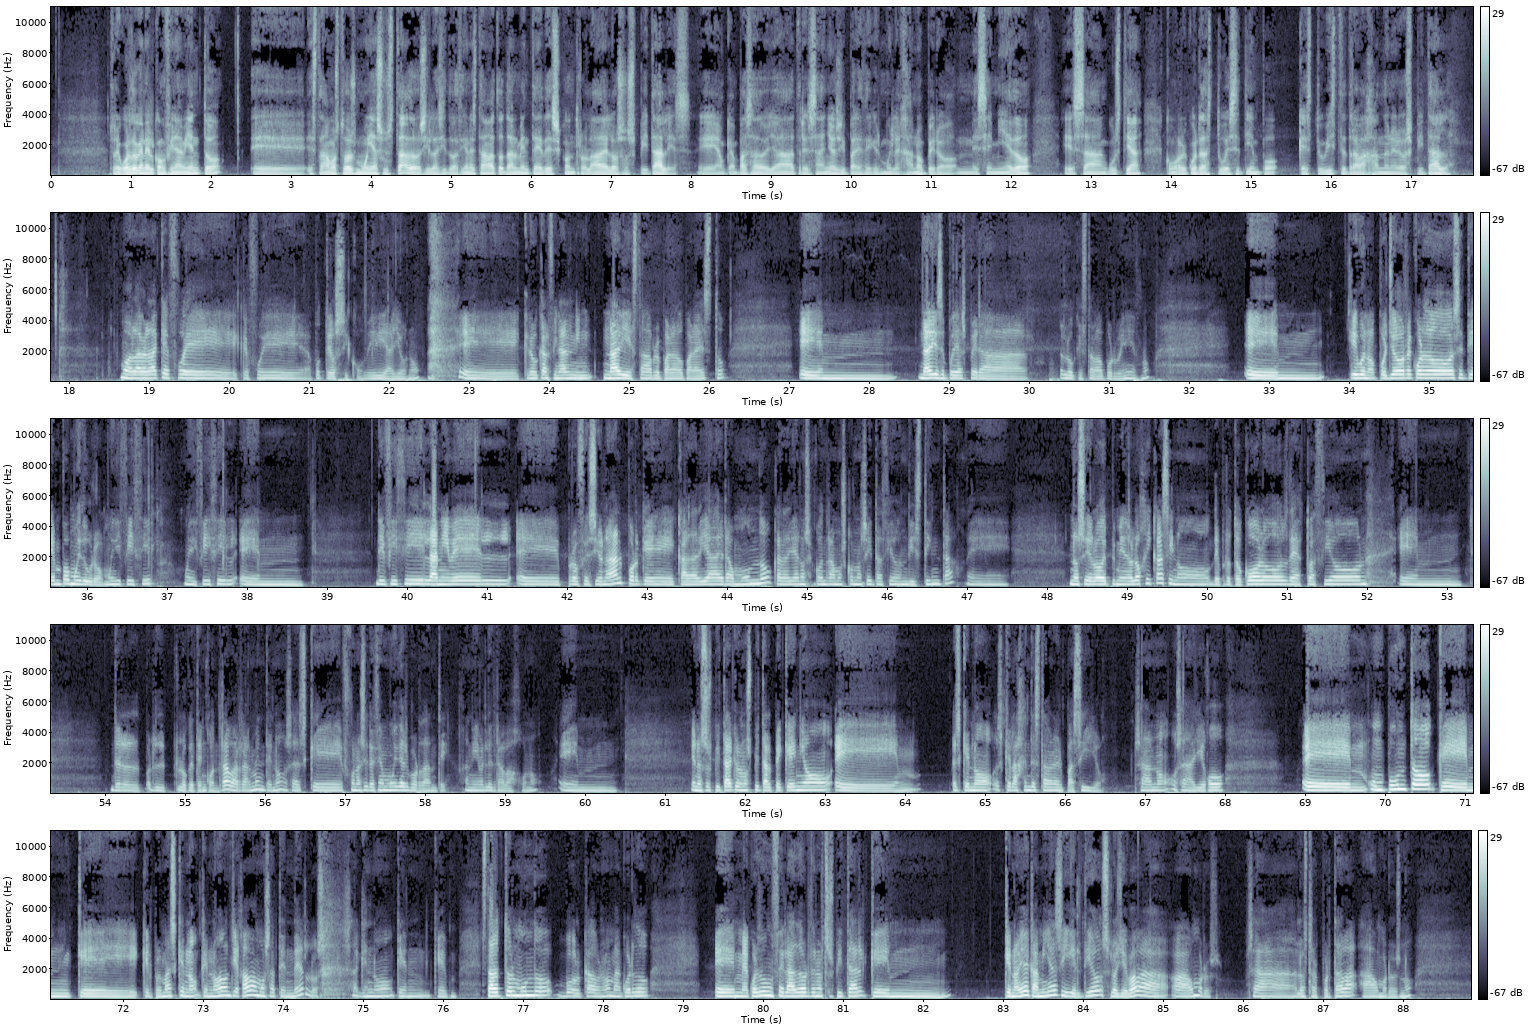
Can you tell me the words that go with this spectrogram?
Recuerdo que en el confinamiento eh, estábamos todos muy asustados y la situación estaba totalmente descontrolada en los hospitales, eh, aunque han pasado ya tres años y parece que es muy lejano, pero ese miedo, esa angustia, ¿cómo recuerdas tú ese tiempo que estuviste trabajando en el hospital? Bueno, la verdad que fue que fue apoteósico, diría yo, ¿no? Eh, creo que al final nadie estaba preparado para esto. Em, nadie se podía esperar lo que estaba por venir, ¿no? Em, y bueno, pues yo recuerdo ese tiempo muy duro, muy difícil, muy difícil. Em, difícil a nivel eh, profesional porque cada día era un mundo, cada día nos encontramos con una situación distinta, eh, no solo epidemiológica, sino de protocolos, de actuación, em, de lo que te encontrabas realmente, ¿no? O sea, es que fue una situación muy desbordante a nivel de trabajo, ¿no? En nuestro hospital, que era un hospital pequeño, eh, es que no, es que la gente estaba en el pasillo. O sea, no, o sea, llegó eh, un punto que, que, el problema es que no, que no llegábamos a atenderlos. O sea, que no, que, estaba todo el mundo volcado, ¿no? Me acuerdo, eh, me acuerdo de un celador de nuestro hospital que, mm, que no había camillas y el tío se los llevaba a hombros. O sea, los transportaba a hombros, ¿no?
